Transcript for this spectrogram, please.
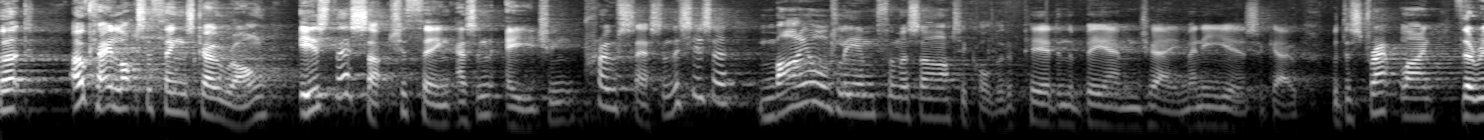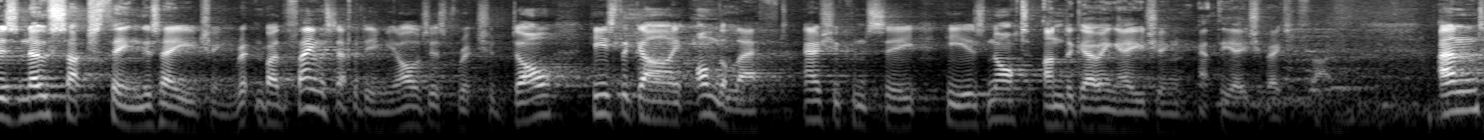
But, okay, lots of things go wrong. Is there such a thing as an aging process? And this is a mildly infamous article that appeared in the BMJ many years ago with the strapline, There is no such thing as aging, written by the famous epidemiologist Richard Doll. He's the guy on the left. As you can see, he is not undergoing aging at the age of 85. And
